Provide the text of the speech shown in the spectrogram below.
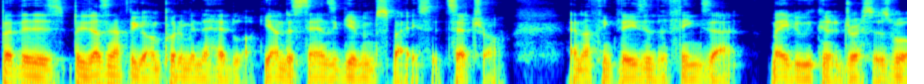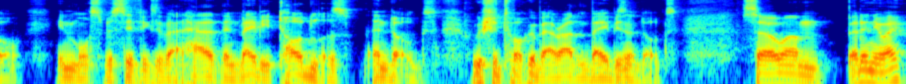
but there's but he doesn't have to go and put him in a headlock. He understands to give him space, etc. And I think these are the things that maybe we can address as well in more specifics about how then maybe toddlers and dogs we should talk about rather than babies and dogs. So, um, but anyway,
